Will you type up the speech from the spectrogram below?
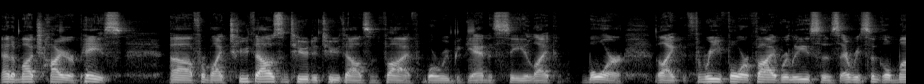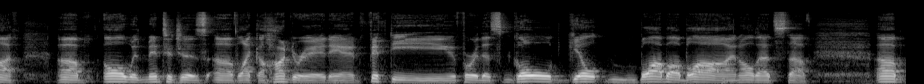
at a much higher pace uh, from like 2002 to 2005, where we began to see like more, like three, four, five releases every single month um, all with mintages of like 150 for this gold gilt, blah, blah, blah, and all that stuff. Um,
